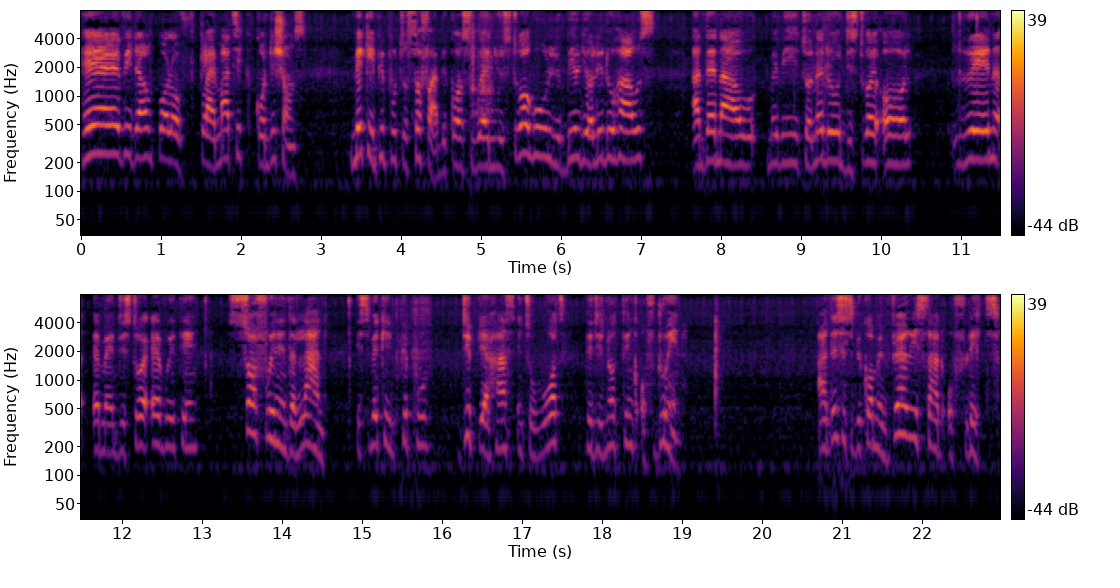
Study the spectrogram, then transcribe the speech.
Heavy downfall of climatic conditions making people to suffer because when you struggle, you build your little house and then now maybe tornado destroy all, rain I mean, destroy everything. Suffering in the land is making people dip their hands into what they did not think of doing. And this is becoming very sad of late.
